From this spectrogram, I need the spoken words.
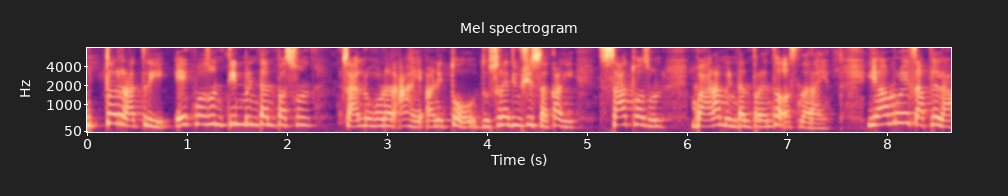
उत्तर रात्री एक वाजून तीन मिनिटांपासून चालू होणार आहे आणि तो दुसऱ्या दिवशी सकाळी सात वाजून बारा मिनिटांपर्यंत असणार आहे. यामुळेच आपल्याला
